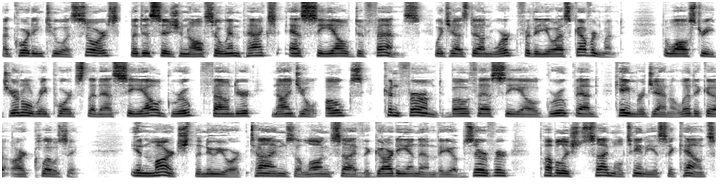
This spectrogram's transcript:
According to a source, the decision also impacts SCL Defense, which has done work for the U.S. government. The Wall Street Journal reports that SCL Group founder Nigel Oakes confirmed both SCL Group and Cambridge Analytica are closing. In March, the New York Times, alongside The Guardian and The Observer, published simultaneous accounts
